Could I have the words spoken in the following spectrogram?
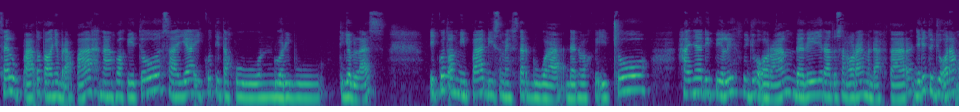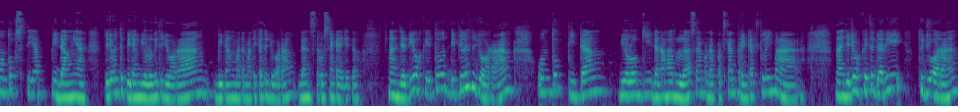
saya lupa totalnya berapa. Nah, waktu itu saya ikut di tahun 2013 ikut on MIPA di semester 2 dan waktu itu hanya dipilih tujuh orang dari ratusan orang yang mendaftar. Jadi tujuh orang untuk setiap bidangnya. Jadi untuk bidang biologi tujuh orang, bidang matematika tujuh orang, dan seterusnya kayak gitu. Nah jadi waktu itu dipilih tujuh orang untuk bidang biologi dan alhamdulillah saya mendapatkan peringkat kelima. Nah jadi waktu itu dari tujuh orang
